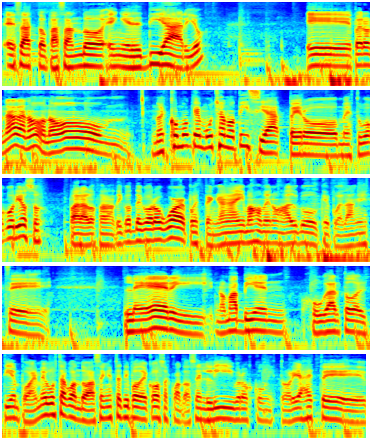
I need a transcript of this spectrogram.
Exacto, pasando en el diario. Eh, pero nada, no, no, no es como que mucha noticia, pero me estuvo curioso. Para los fanáticos de God of War, pues tengan ahí más o menos algo que puedan este leer y no más bien jugar todo el tiempo. A mí me gusta cuando hacen este tipo de cosas, cuando hacen libros con historias este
